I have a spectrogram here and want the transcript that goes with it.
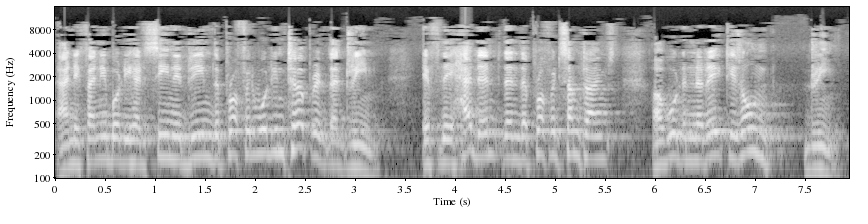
And if anybody had seen a dream, the Prophet would interpret that dream. If they hadn't, then the Prophet sometimes uh, would narrate his own dream.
